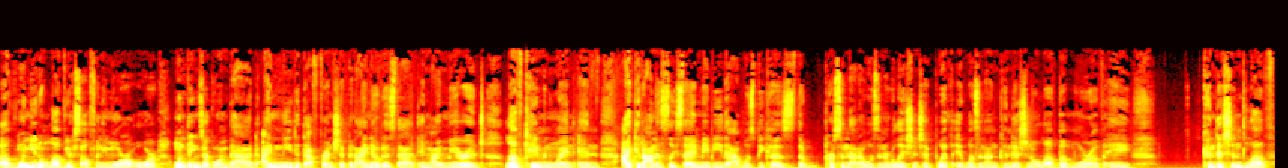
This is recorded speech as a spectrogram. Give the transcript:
of when you don't love yourself anymore or when things are going bad. I needed that friendship, and I noticed that in my marriage, love came and went. And I could honestly say maybe that was because the person that I was in a relationship with, it wasn't unconditional love, but more of a conditioned love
